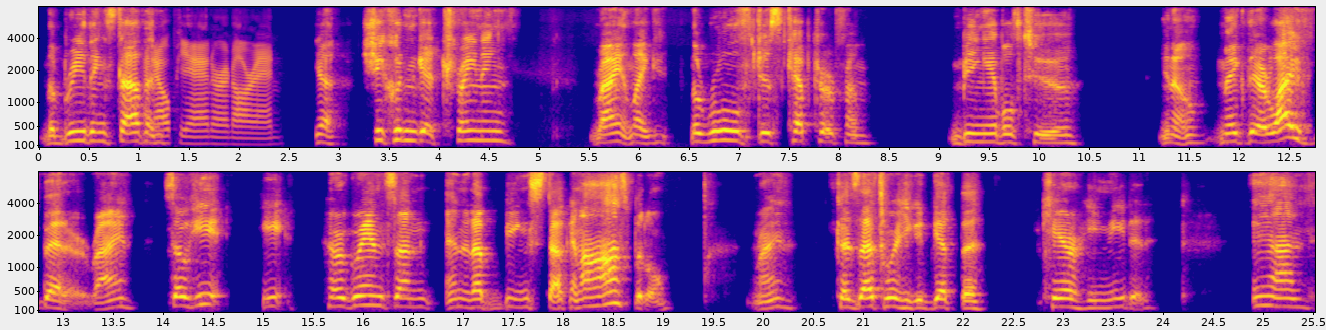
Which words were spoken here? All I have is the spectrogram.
the breathing stuff. An and, LPN or an RN. Yeah, she couldn't get training, right? Like the rules just kept her from being able to, you know, make their life better, right? So he he her grandson ended up being stuck in a hospital, right? Because that's where he could get the care he needed. And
